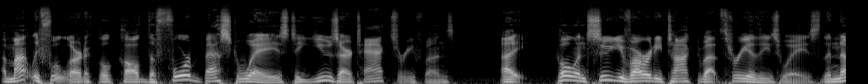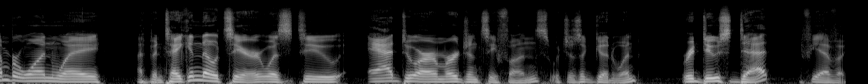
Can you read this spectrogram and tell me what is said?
a Motley Fool article called The Four Best Ways to Use Our Tax Refunds. Uh, Cole and Sue, you've already talked about three of these ways. The number one way, I've been taking notes here, was to add to our emergency funds, which is a good one. Reduce debt. If you have a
